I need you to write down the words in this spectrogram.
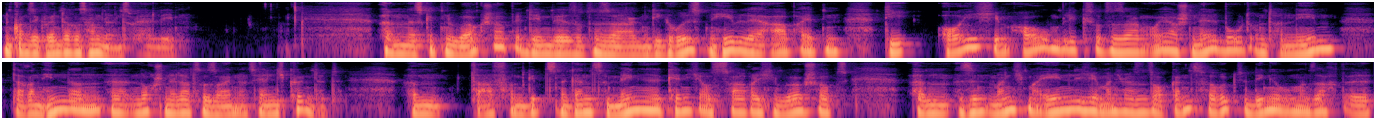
ein konsequenteres Handeln zu erleben. Ähm, es gibt einen Workshop, in dem wir sozusagen die größten Hebel erarbeiten, die euch im Augenblick sozusagen euer Schnellbootunternehmen daran hindern, äh, noch schneller zu sein, als ihr eigentlich könntet. Ähm, davon gibt es eine ganze Menge, kenne ich aus zahlreichen Workshops. Ähm, es sind manchmal ähnliche, manchmal sind es auch ganz verrückte Dinge, wo man sagt, äh,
